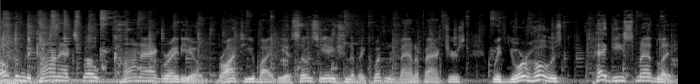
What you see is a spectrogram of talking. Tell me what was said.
Welcome to ConExpo ConAg Radio, brought to you by the Association of Equipment Manufacturers with your host, Peggy Smedley.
